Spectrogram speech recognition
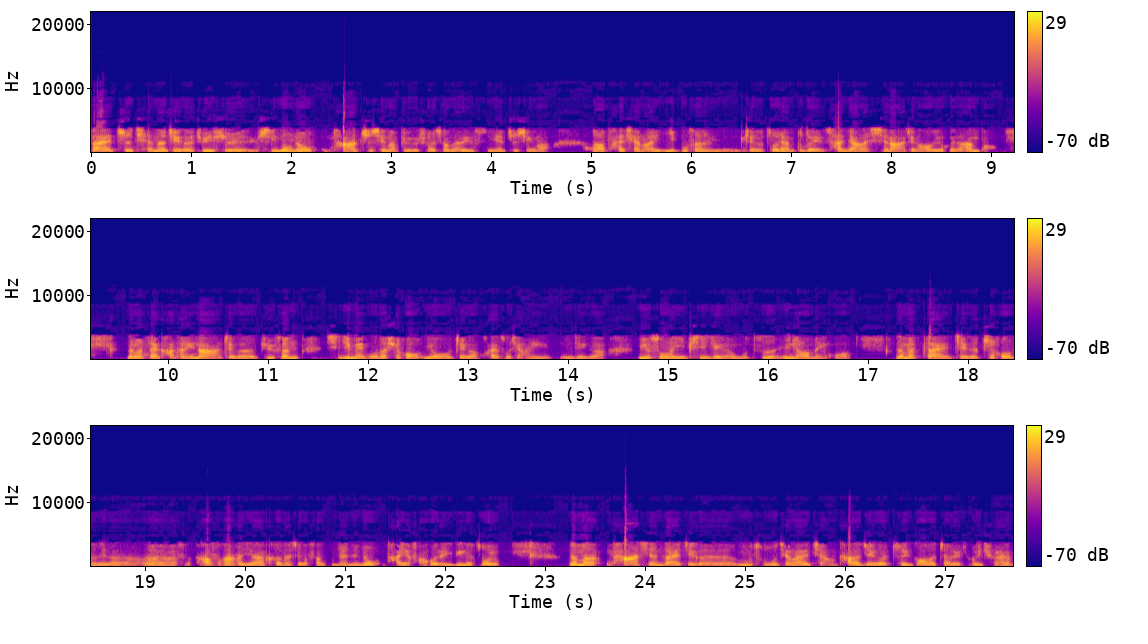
在之前的这个军事行动中，他执行了，比如说像在零四年执行了，呃，派遣了一部分这个作战部队参加了希腊这个奥运会的安保。那么在卡特琳娜这个飓风袭击美国的时候，又这个快速响应，这个运送了一批这个物资运到美国。那么在这个之后的那个呃阿富汗和伊拉克的这个反恐战争中，它也发挥了一定的作用。那么他现在这个目从目前来讲，他的这个最高的战略指挥权，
